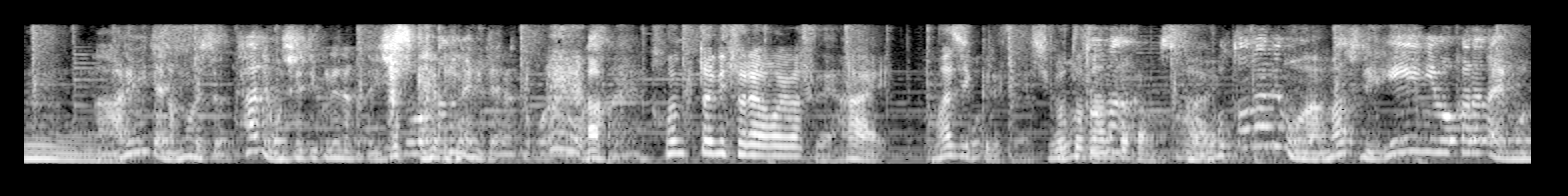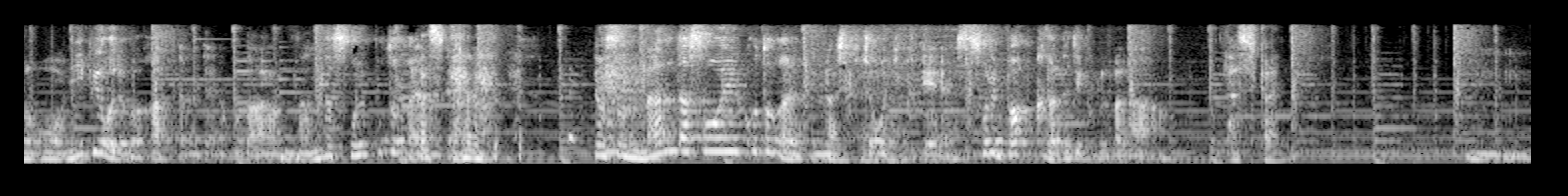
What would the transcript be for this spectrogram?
うん。あれみたいなもんですよ。種教えてくれなかったら一生わかんないみたいなところありますよね。本当にそれは思いますね。はい。マジックですね。仕事さんとかも。大人大人でもマジで永遠に分からないものを2秒で分かったみたいなことあるなんだそういうことかよみ確かにたいな。。でもそのなんだそういうことかよってめちゃくちゃ大きくて、そればっかが出てくるから、確かに。うん、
